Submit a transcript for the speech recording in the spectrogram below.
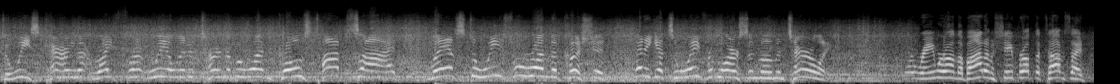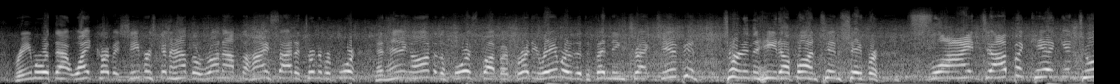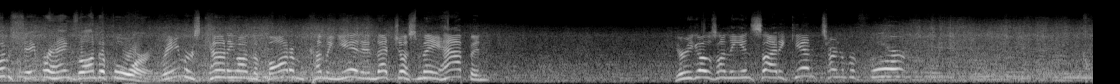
Dewease carrying that right front wheel into turn number one, goes top side. Lance Dewease will run the cushion, and he gets away from Larson momentarily. Rahmer on the bottom, Shaffer up the top side. Rahmer with that white carpet. Shaffer's going to have the run out the high side of turn number four and hang on to the fourth spot. But Freddie Rahmer, the defending track champion, turning the heat up on Tim Shaffer. Slides up but can't get to him. Shaffer hangs on to four. Rahmer's counting on the bottom coming in, and that just may happen. Here he goes on the inside again, turn number four.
